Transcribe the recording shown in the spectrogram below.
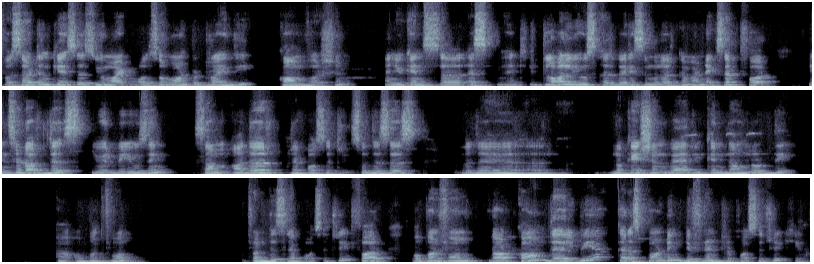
for certain cases, you might also want to try the com version and you can, uh, it, it will all use a very similar command, except for instead of this, you will be using some other repository. So this is the uh, location where you can download the uh, OpenFOAM from this repository. For openfoam.com, there will be a corresponding different repository here.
